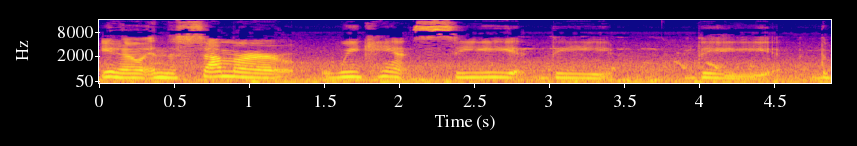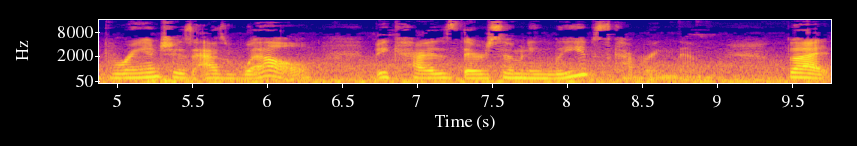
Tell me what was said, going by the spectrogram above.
you know, in the summer, we can't see the, the, the branches as well because there's so many leaves covering them. But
